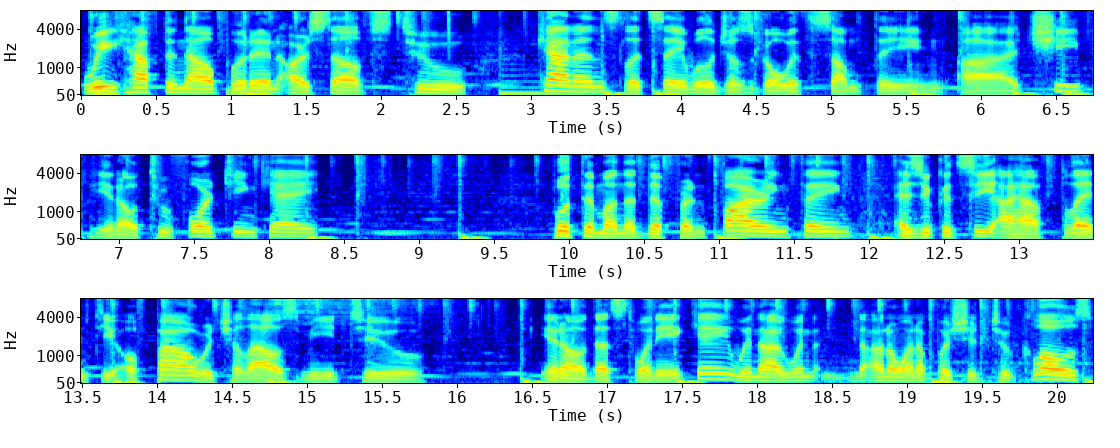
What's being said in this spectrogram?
we have to now put in ourselves two cannons. Let's say we'll just go with something uh, cheap, you know, 214k put them on a different firing thing. As you could see, I have plenty of power, which allows me to, you know, that's 28k. When I, when I don't want to push it too close,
